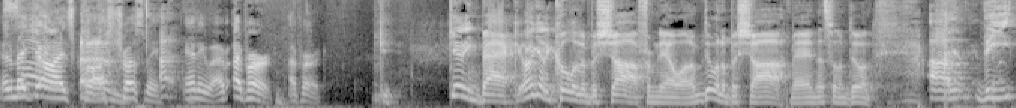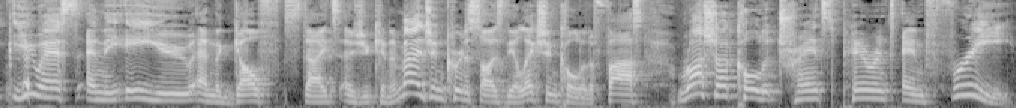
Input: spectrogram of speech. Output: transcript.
And make your eyes cross. um, Trust me. Anyway, I've, I've heard. I've heard. Getting back, I'm going to call it a Bashar from now on. I'm doing a Bashar, man. That's what I'm doing. Um, the US and the EU and the Gulf states, as you can imagine, criticised the election, called it a farce. Russia called it transparent and free.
